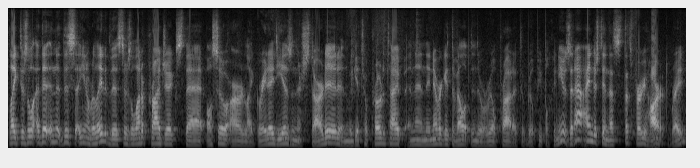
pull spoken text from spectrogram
like there's a lot, and this, you know, related to this, there's a lot of projects that also are like great ideas and they're started and we get to a prototype and then they never get developed into a real product that real people can use. And I I understand that's, that's very hard, right?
